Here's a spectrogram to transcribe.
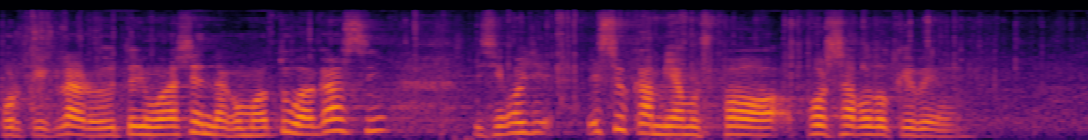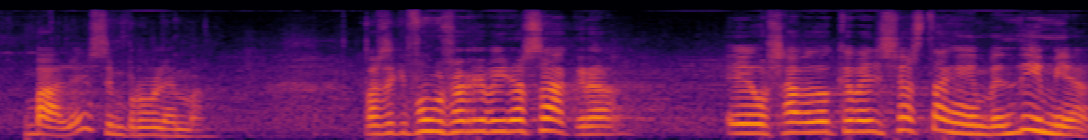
porque claro, eu teño unha xenda como a túa casi, dixen, oye, ese o cambiamos para pa o sábado que ven. Vale, sen problema. Pasa que fomos a Ribeira Sacra, e o sábado que ven xa están en Vendimia.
